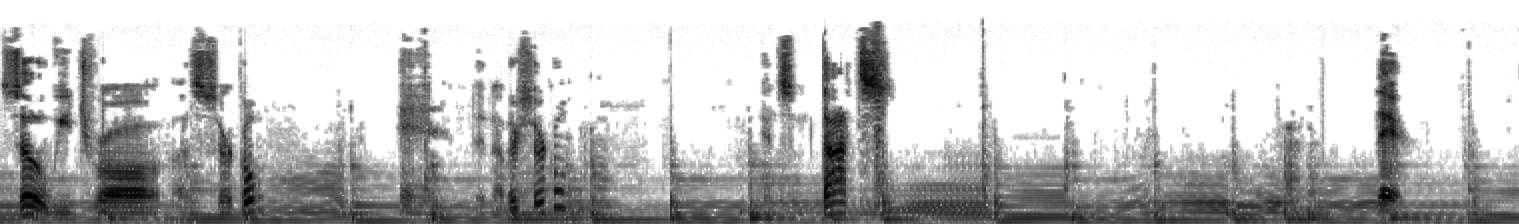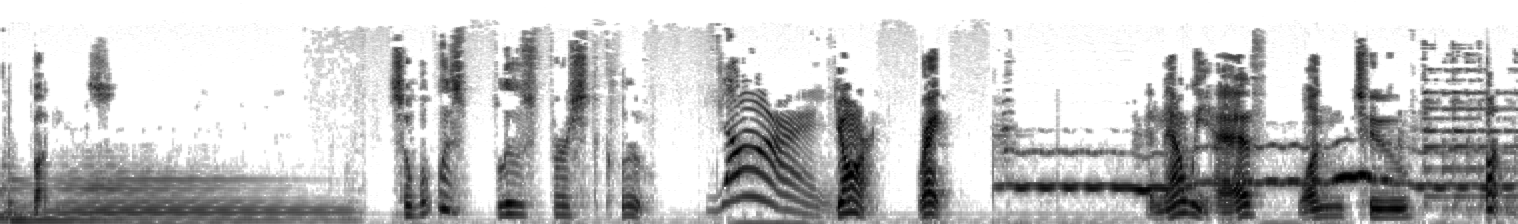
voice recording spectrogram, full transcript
So we draw a circle and another circle and some dots. There. Buttons. So what was Blue's first clue? Yarn. Yarn. Right. And now we have one, two buttons.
